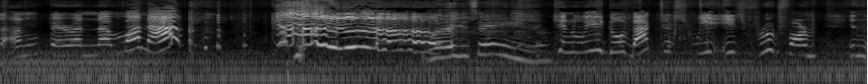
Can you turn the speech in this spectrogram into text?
saang pera naman, ah! What are you saying? Can we go back to Sweet Eats Fruit Farm in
